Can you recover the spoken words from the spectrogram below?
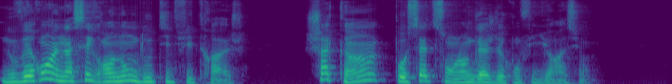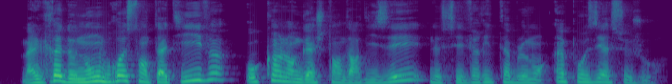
nous verrons un assez grand nombre d'outils de filtrage. Chacun possède son langage de configuration. Malgré de nombreuses tentatives, aucun langage standardisé ne s'est véritablement imposé à ce jour.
